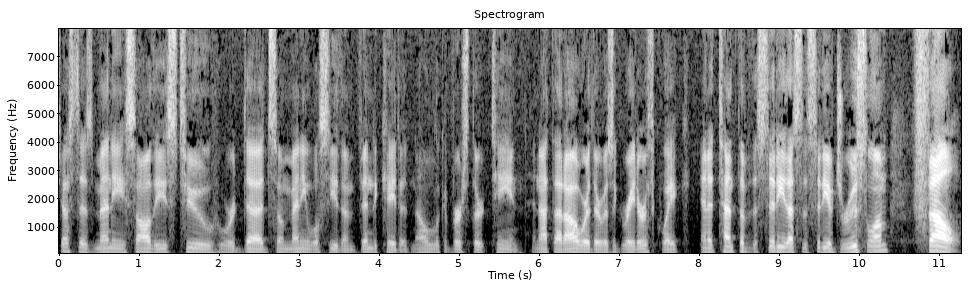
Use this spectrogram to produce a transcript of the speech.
Just as many saw these two who were dead, so many will see them vindicated. Now look at verse 13. And at that hour there was a great earthquake, and a tenth of the city, that's the city of Jerusalem, fell.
